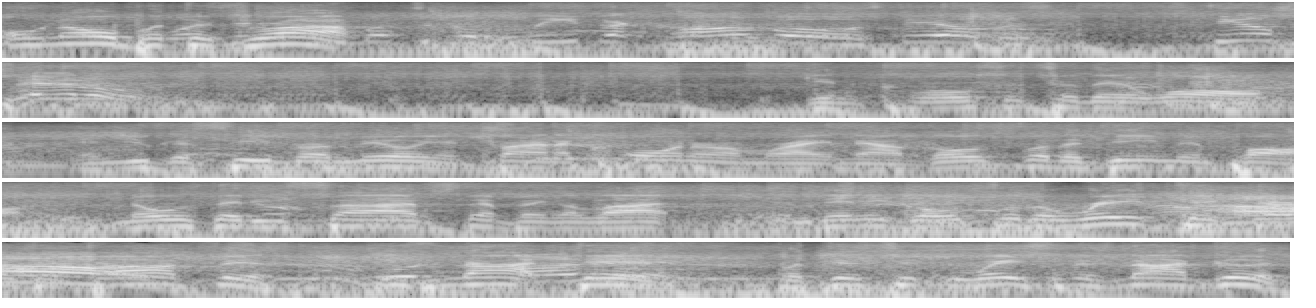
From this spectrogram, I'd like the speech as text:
Oh no, but the Wasn't drop. able to complete the combo. Still, the steel pedal. Getting closer to their wall. And you can see Vermillion trying to corner him right now. Goes for the demon paw. Knows that he's sidestepping a lot. And then he goes for the rape kick. There's the Ah, God. He's not punish. dead. But this situation is not good.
